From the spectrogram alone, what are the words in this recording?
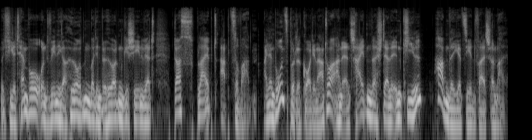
mit viel Tempo und weniger Hürden bei den Behörden geschehen wird, das bleibt abzuwarten. Einen Brunsbüttel-Koordinator an entscheidender Stelle in Kiel haben wir jetzt jedenfalls schon mal.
